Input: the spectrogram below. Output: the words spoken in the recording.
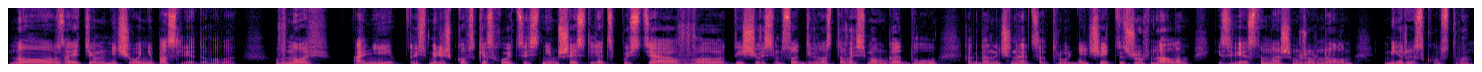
но за этим ничего не последовало. Вновь они, то есть Мережковский, сходятся с ним 6 лет спустя в 1898 году, когда начинают сотрудничать с журналом, известным нашим журналом «Мир искусства».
